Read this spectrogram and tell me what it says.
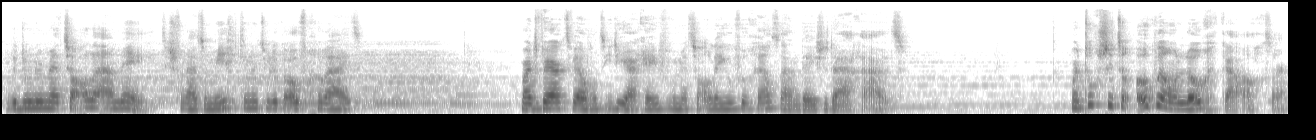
we doen er met z'n allen aan mee. Het is vanuit Amerika natuurlijk overgewaaid. Maar het werkt wel, want ieder jaar geven we met z'n allen heel veel geld aan deze dagen uit. Maar toch zit er ook wel een logica achter.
